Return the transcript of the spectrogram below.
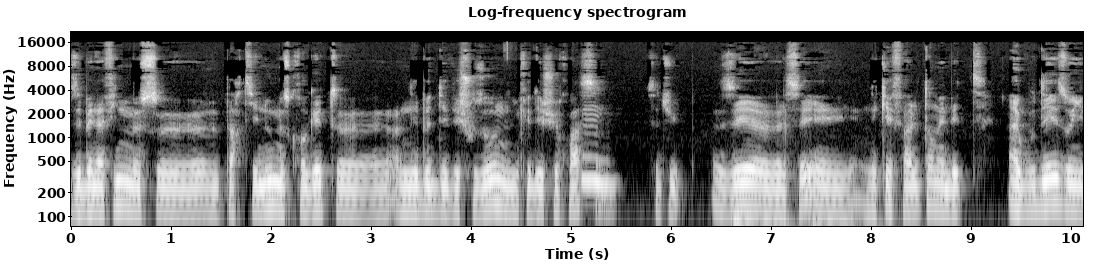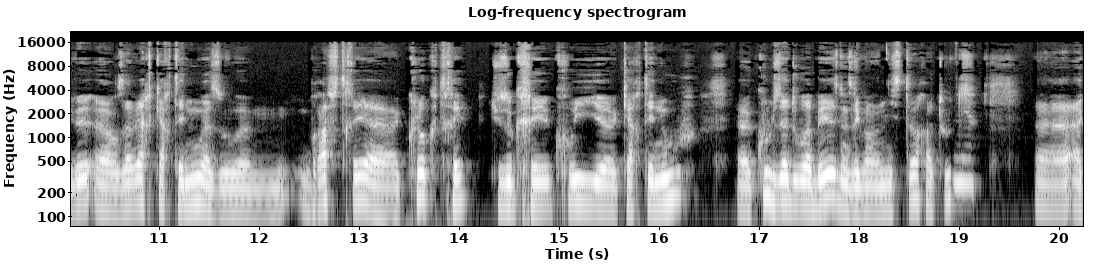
Ze ben a fin meus euh, partienou, meus kroget euh, an nebeut de vechouzo, ni ket de churoaz, Mm. setu. Ze euh, velse e ne ket tamm ebet. A goude zo ive ur zaver kartenou a zo euh, brav tre a klok tre. Tu zo kre kroui euh, kartenou, euh, koul zadou a bez, neus gant an istor a tout. Ja. Euh, a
